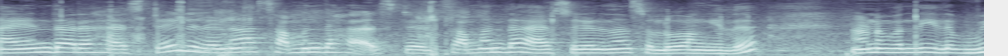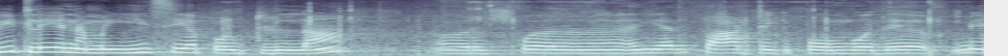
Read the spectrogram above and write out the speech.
Nayanthara hair style இல்லைன்னா Samantha hair style Samantha hair style தான் சொல்லுவாங்க இது. ஆனால் வந்து இதை வீட்டிலேயே நம்ம ஈஸியாக போட்டுடலாம். ஒரு இப்போ எங்கேயாவது பார்ட்டிக்கு போகும்போது மே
